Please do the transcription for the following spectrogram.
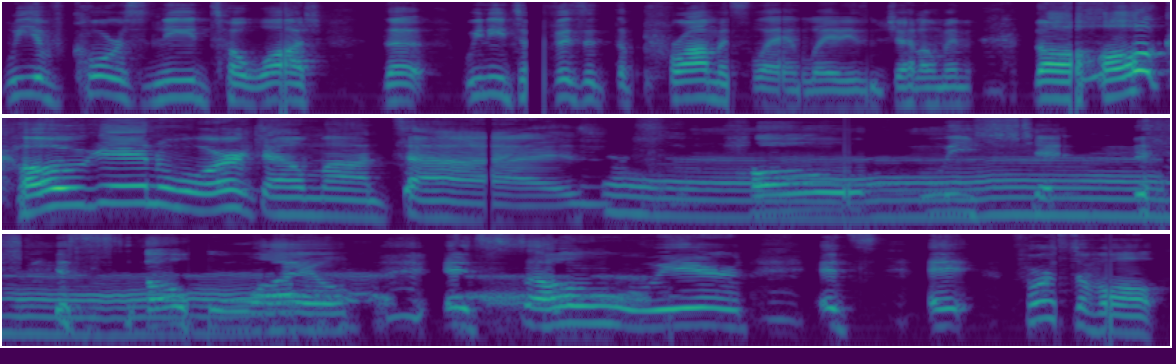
we of course need to watch the. We need to visit the promised land, ladies and gentlemen. The Hulk Hogan workout montage. Holy shit, this is so wild. It's so weird. It's it. First of all,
